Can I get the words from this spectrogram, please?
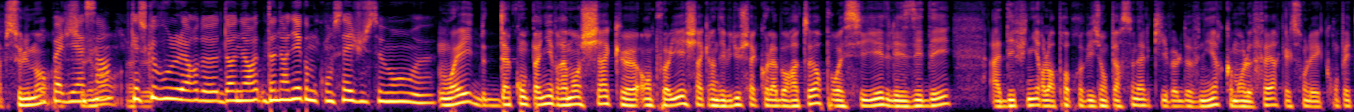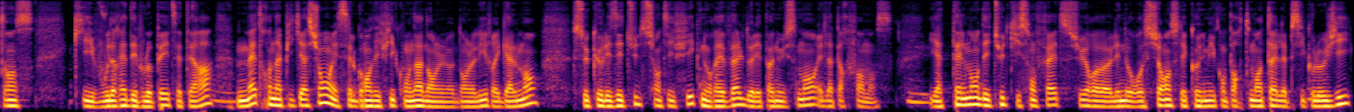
absolument, pallier à ça Qu'est-ce que vous leur donneriez comme conseil justement Oui, d'accompagner vraiment chaque employé chaque individu, chaque collaborateur pour essayer de les aider à définir leur propre vision personnelle, qui veulent devenir, comment le faire, quelles sont les compétences qu'ils voudraient développer, etc. Mm. Mettre en application, et c'est le grand défi qu'on a dans le, dans le, livre également, ce que les études scientifiques nous révèlent de l'épanouissement et de la performance. Mm. Il y a tellement d'études qui sont faites sur euh, les neurosciences, l'économie comportementale, la psychologie,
